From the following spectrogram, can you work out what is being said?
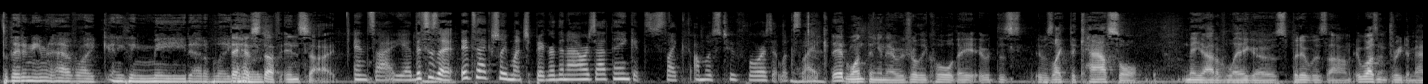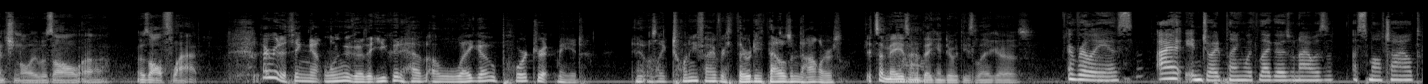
But they didn't even have like anything made out of Lego. They have stuff inside. inside. Yeah, this is a. It's actually much bigger than ours. I think it's like almost two floors. It looks like. They had one thing in there It was really cool. They it was it was like the castle made out of Legos, but it was um it wasn't three dimensional. It was all uh it was all flat. I read a thing not long ago that you could have a Lego portrait made, and it was like twenty five or thirty thousand dollars. It's amazing what they can do with these Legos. It really is. I enjoyed playing with Legos when I was a, a small child.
